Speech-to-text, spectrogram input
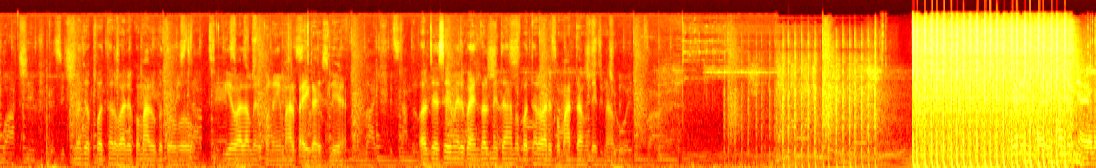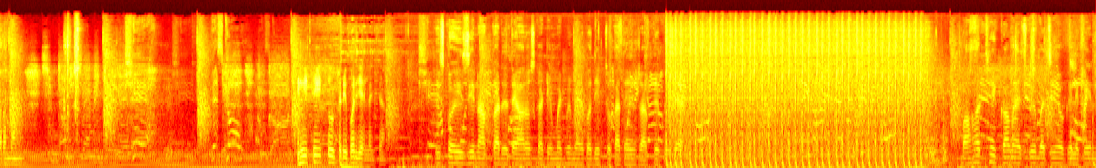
मैं जब पत्थर वाले को मारूँगा तो वो ये वाला मेरे को नहीं मार पाएगा इसलिए। और जैसे ही मेरे को एंगल में था, मैं पत्थर वाले को मारता हूँ देखना अभी। जाए लग इसको इजी नॉक कर देते हैं और उसका टीममेट भी मेरे को दिख चुका था इस ड्रॉप के पीछे। बहुत ही कम एच पी बची होगी, लेकिन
